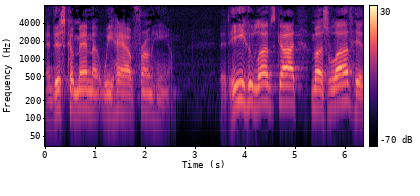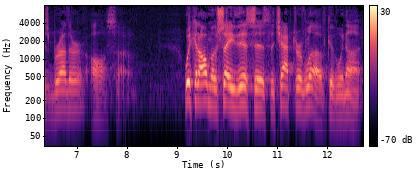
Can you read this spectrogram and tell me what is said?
And this commandment we have from him, that he who loves God must love his brother also. We could almost say this is the chapter of love, could we not?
